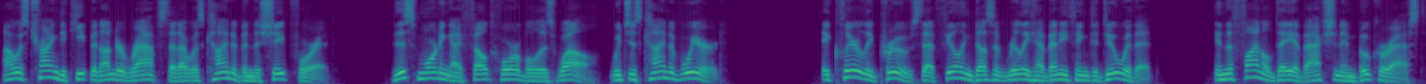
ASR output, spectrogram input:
I was trying to keep it under wraps that I was kind of in the shape for it. This morning I felt horrible as well, which is kind of weird. It clearly proves that feeling doesn't really have anything to do with it. In the final day of action in Bucharest,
